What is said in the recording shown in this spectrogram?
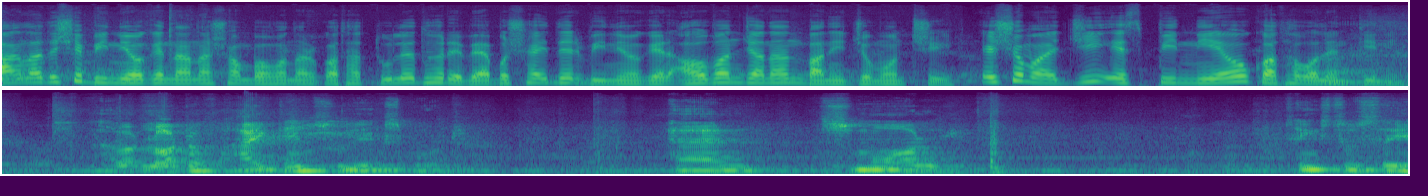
বাংলাদেশে বিনিয়োগের নানা সম্ভাবনার কথা তুলে ধরে ব্যবসায়ীদের বিনিয়োগের আহ্বান জানান বাণিজ্যমন্ত্রী এ সময় জিএসপি নিয়েও কথা বলেন তিনি lot of items we export and small things to say.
